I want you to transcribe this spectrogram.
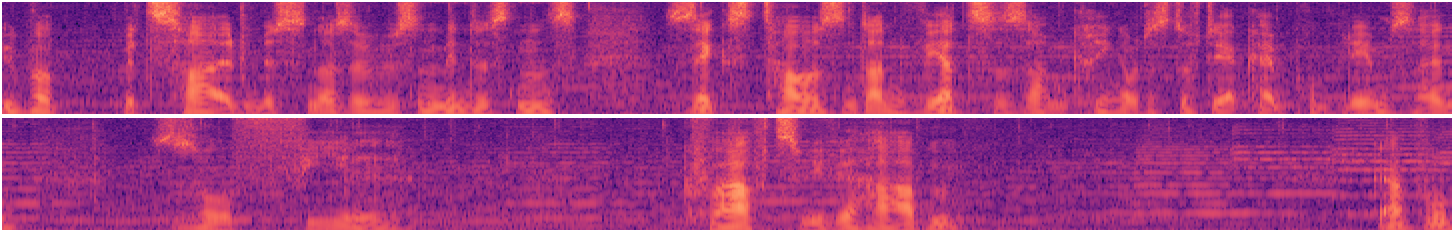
überbezahlen müssen. Also wir müssen mindestens 6000 an Wert zusammenkriegen. Aber das dürfte ja kein Problem sein. So viel Crafts, wie wir haben. Gabro,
